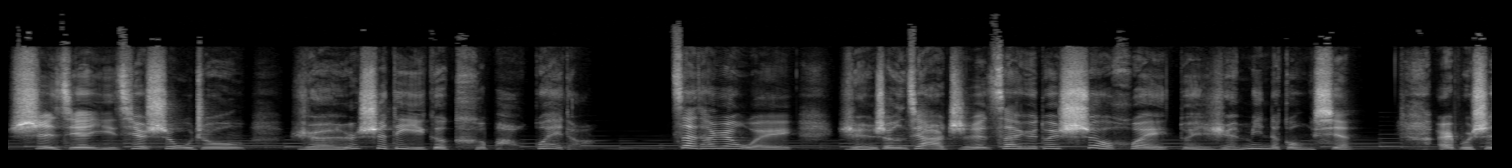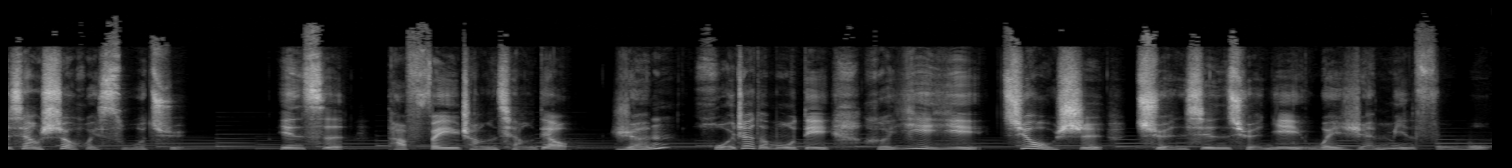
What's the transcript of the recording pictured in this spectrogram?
世间一切事物中，人是第一个可宝贵的。”在他认为，人生价值在于对社会、对人民的贡献，而不是向社会索取。因此，他非常强调，人活着的目的和意义就是全心全意为人民服务。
